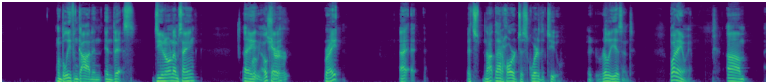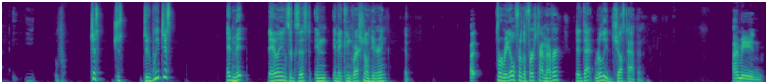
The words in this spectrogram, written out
a belief in God and in this. Do you know what I'm saying? Like, I mean, okay, sure. right? I, it's not that hard to square the two. It really isn't. But anyway, um, just just did we just admit aliens exist in in a congressional hearing? Uh, for real, for the first time ever? Did that really just happen? I mean,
